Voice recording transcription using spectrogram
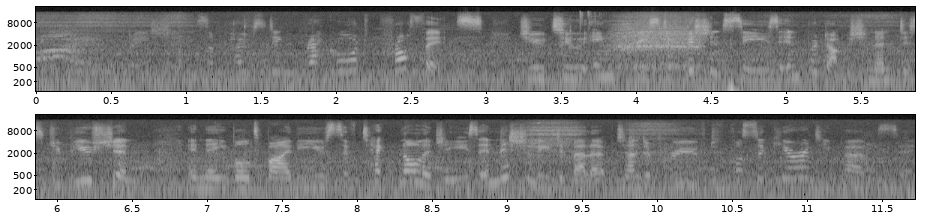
corporations are posting record profits due to increased efficiencies in production and distribution, enabled by the use of technologies initially developed and approved for security purposes.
